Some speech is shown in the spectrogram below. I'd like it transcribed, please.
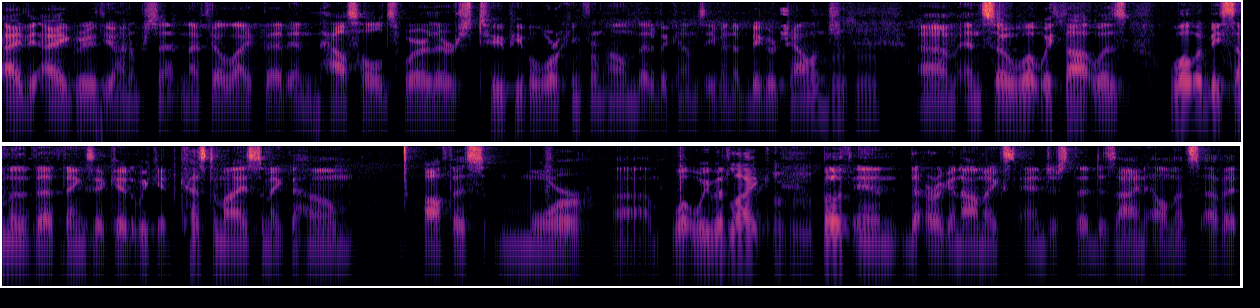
I, I agree with you 100%. And I feel like that in households where there's two people working from home, that it becomes even a bigger challenge. Um, and so what we thought was, what would be some of the things that could we could customize to make the home office more um, what we would like, both in the ergonomics and just the design elements of it.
